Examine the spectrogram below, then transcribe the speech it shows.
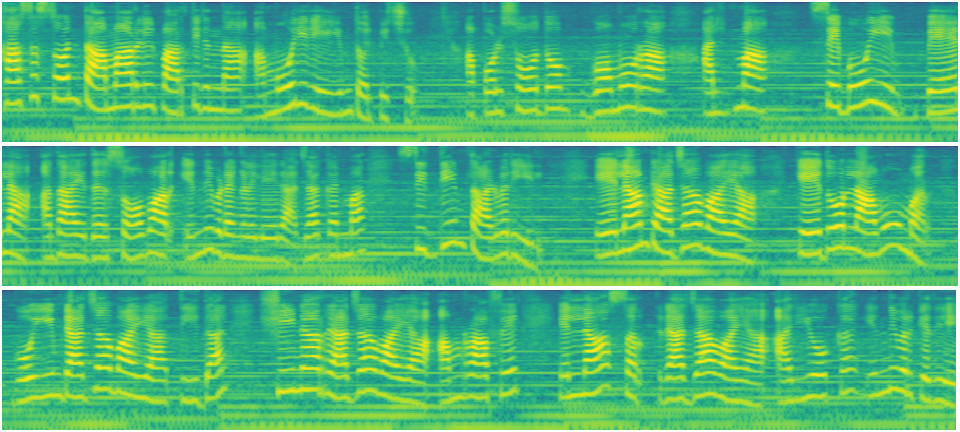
ഹസസോൻ താമാറിൽ പാർത്തിരുന്ന അമോര്യരെയും തോൽപ്പിച്ചു. അപ്പോൾ Sodom Gomorrah Admah Zeboiim Bela അതായത് സോവാർ എന്നിവിടങ്ങളിലെ രാജാക്കന്മാർ സിദ്ദീം താഴ്വരയിൽ. ഏലാം രാജാവായ കേദോർ ലാവോമർ ഗോയിം രാജാവായ തീദാൽ ഷീനാർ രാജാവായ അംറാഫേൽ എല്ലാസർ രാജാവായ അരിയോക്ക് എന്നിവർക്കെതിരെ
